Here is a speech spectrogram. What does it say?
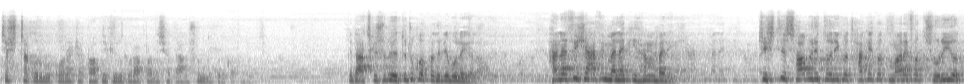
চেষ্টা করবো কোন একটা টপিকের উপর আপনাদের সাথে আরো সুন্দর করে কথা বলছি কিন্তু আজকে শুধু এতটুকু আপনাদেরকে বলে গেলাম হানাফি শাহাফি মালাকি হাম্বালি চিস্তি সাবরি তরিকত হাকিকত মারেফত শরীয়ত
